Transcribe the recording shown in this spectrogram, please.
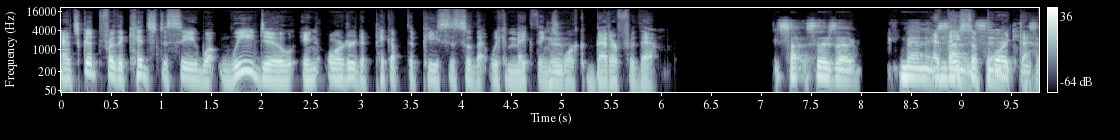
And it's good for the kids to see what we do in order to pick up the pieces so that we can make things work better for them. So, so there's a man and they support that.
